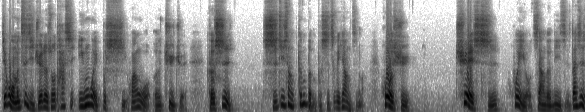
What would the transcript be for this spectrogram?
结果我们自己觉得说他是因为不喜欢我而拒绝，可是实际上根本不是这个样子嘛。或许确实会有这样的例子，但是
